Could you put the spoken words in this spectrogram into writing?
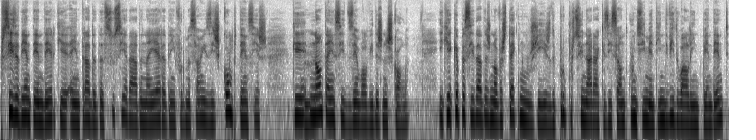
precisa de entender que a entrada da sociedade na era da informação exige competências que hum. não têm sido desenvolvidas na escola e que a capacidade das novas tecnologias de proporcionar a aquisição de conhecimento individual e independente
